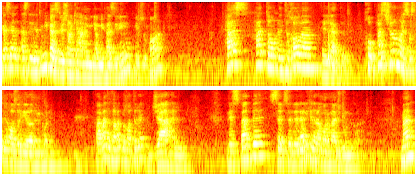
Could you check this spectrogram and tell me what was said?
کسی اصل علیت میپذیره که همه میگن میپذیریم فیلسوفان پس حتی اون انتخابم علت داره. خب پس چرا ما احساس آزادی اراده می‌کنیم؟ فقط فقط به خاطر جهل. نسبت به سلسله عللی که دارن ما رو مجبور می‌کنن. من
